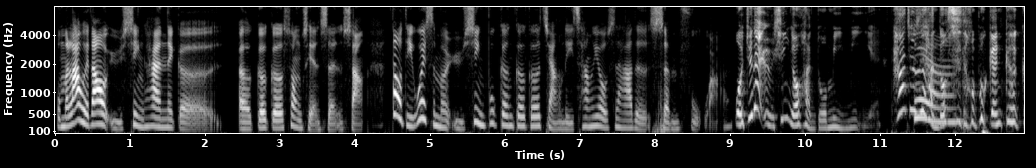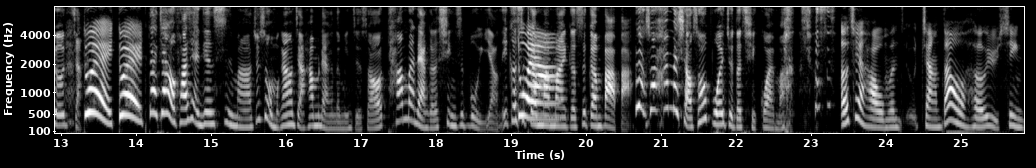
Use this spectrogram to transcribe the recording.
我们拉回到雨信和那个呃哥哥宋贤身上。到底为什么宇信不跟哥哥讲李昌佑是他的生父啊？我觉得宇信有很多秘密耶，他就是很多事都不跟哥哥讲。对对，大家有发现一件事吗？就是我们刚刚讲他们两个的名字的时候，他们两个的姓是不一样的，一个是跟妈妈，啊、一个是跟爸爸。我想说，他们小时候不会觉得奇怪吗？就是，而且好，我们讲到何宇信。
